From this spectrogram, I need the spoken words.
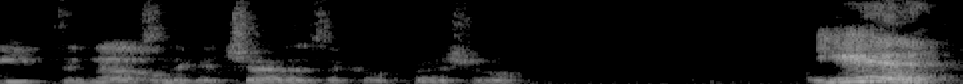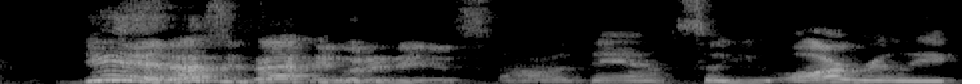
need to know. This nigga chat as a confessional. Yeah, yeah, that's exactly what it is. Oh damn! So you are really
